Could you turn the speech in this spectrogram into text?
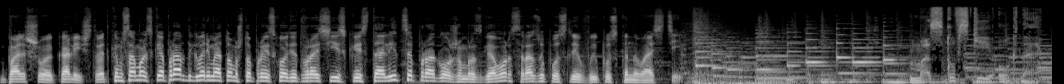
большое количество. Это «Комсомольская правда». Говорим о том, что происходит в российской столице. Продолжим разговор сразу после выпуска новостей. «Московские окна».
